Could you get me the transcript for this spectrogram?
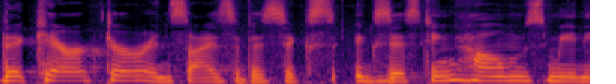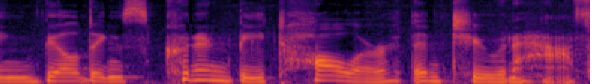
the character and size of its existing homes, meaning buildings couldn't be taller than two and a half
